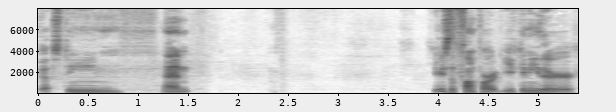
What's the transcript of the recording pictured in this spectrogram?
Gustine. And here's the fun part. You can either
